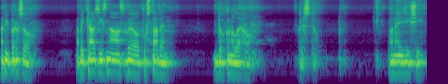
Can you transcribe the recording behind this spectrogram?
Aby brzo, aby každý z nás byl postaven dokonalého v Kristu. Pane Ježíši,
